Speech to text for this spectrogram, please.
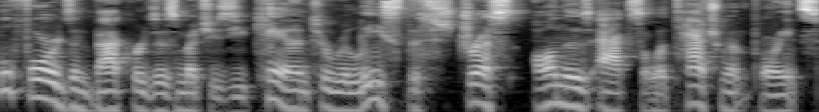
pull forwards and backwards as much as you can to release the stress on those axle attachment points.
